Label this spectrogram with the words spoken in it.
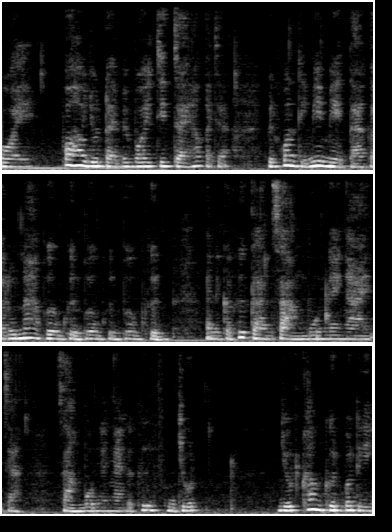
บ่อยๆ อเฮาหยุดได้บ่อยๆจิตใจเฮาก็จะเป็นคนที่มีเมตตากรุณาเพิ่มขึ้นเพิ่มขึ้นเพิ่มขึ้น อันนี้ก็คือการสร้างบุญง่ายๆจ้ะสร้างบุญง่ายๆก็คือหยุดหยุดคำคิดบ่ดี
